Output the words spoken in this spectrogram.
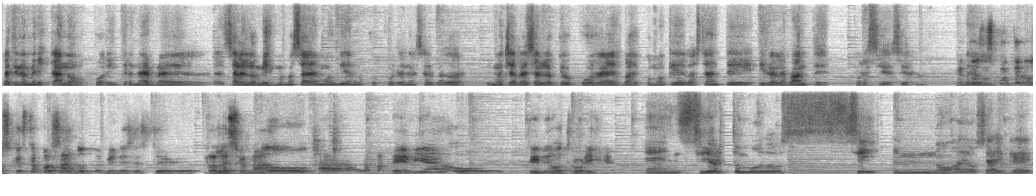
latinoamericano por internet me sale lo mismo, no sabe muy bien lo que ocurre en El Salvador. Y muchas veces lo que ocurre es como que bastante irrelevante, por así decirlo. Entonces cuéntanos, ¿qué está pasando? ¿También es este, relacionado a la pandemia o tiene otro origen? En cierto modo sí y no, o sea que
